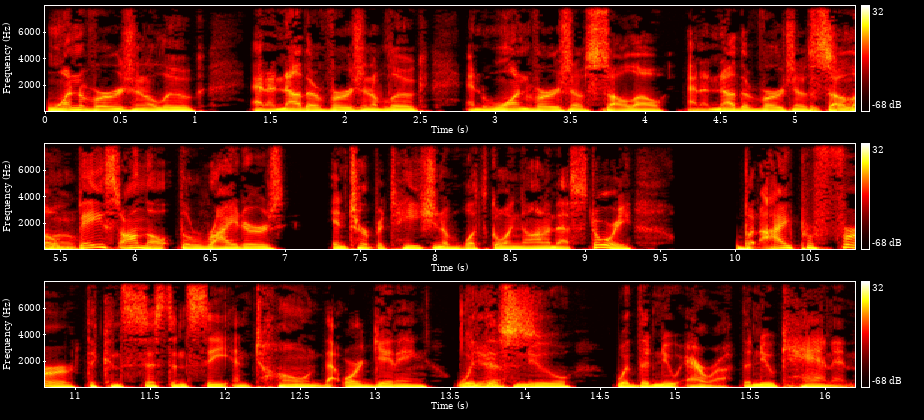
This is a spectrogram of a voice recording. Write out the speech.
one version of Luke and another version of Luke and one version of Solo and another version of Solo, Solo based on the, the writer's interpretation of what's going on in that story. But I prefer the consistency and tone that we're getting with yes. this new, with the new era, the new canon,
